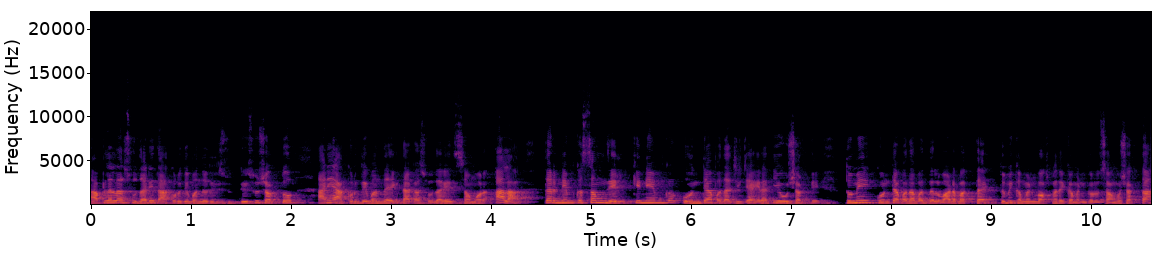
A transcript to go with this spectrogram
आपल्याला सुधारित आकृतीबंध दिसू दिसू शकतो आणि आकृतीबंध एकदा का सुधारित समोर आला तर नेमकं समजेल की नेमकं कोणत्या पदाची जाहिरात येऊ शकते. तुम्ही कोणत्या पदाबद्दल वाट बघताय तुम्ही कमेंट बॉक्समध्ये कमेंट करून सांगू शकता.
